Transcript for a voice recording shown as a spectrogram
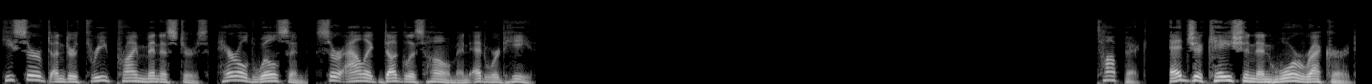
He served under three prime ministers, Harold Wilson, Sir Alec Douglas Home and Edward Heath. Education and war record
